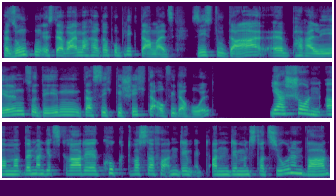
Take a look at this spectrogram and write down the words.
versunken ist der Weimarer Republik damals. Siehst du da äh, Parallelen zu dem, dass sich Geschichte auch wiederholt? Ja, schon. Ähm, wenn man jetzt gerade guckt, was da an, dem, an Demonstrationen waren,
